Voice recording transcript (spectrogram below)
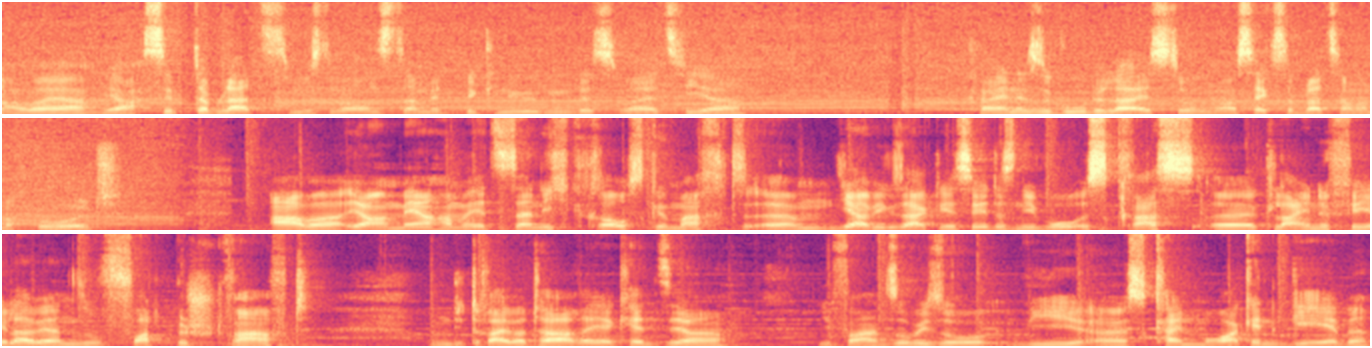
Aber ja, siebter Platz müssen wir uns damit begnügen. Das war jetzt hier keine so gute Leistung. Oh, sechster Platz haben wir noch geholt. Aber ja, mehr haben wir jetzt da nicht rausgemacht. Ähm, ja, wie gesagt, ihr seht, das Niveau ist krass. Äh, kleine Fehler werden sofort bestraft. Und die drei Vatare, ihr kennt sie ja, die fahren sowieso, wie äh, es kein Morgen gäbe.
